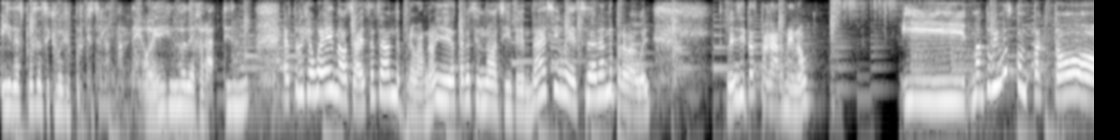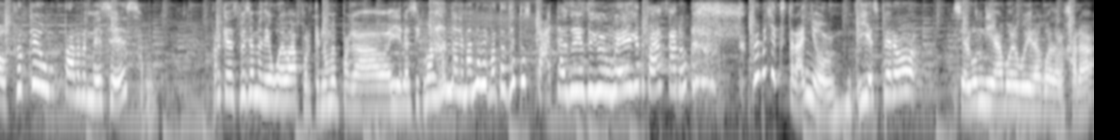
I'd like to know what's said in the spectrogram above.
Y después así que dije, ¿por qué se las mandé, güey? Lo de gratis, ¿no? Después dije, güey, no, o sea, esas eran de prueba, ¿no? Y yo estaba haciendo así, de, ah, sí, güey, esas eran de prueba, güey. Necesitas pagarme, ¿no? Y mantuvimos contacto, creo que un par de meses. Porque después ya me dio hueva porque no me pagaba y era así como, ándale, mándame fotos de tus patas. Y así, güey, ¿qué te pasa, no? Fue muy extraño. Y espero, si algún día vuelvo a ir a Guadalajara,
